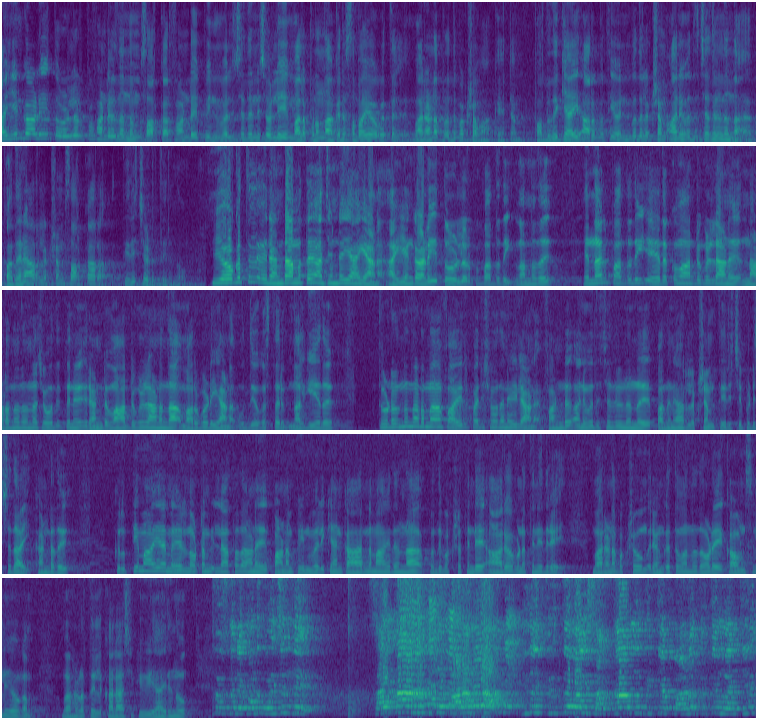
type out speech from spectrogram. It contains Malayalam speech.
അയ്യങ്കാളി തൊഴിലുറപ്പ് ഫണ്ടിൽ നിന്നും സർക്കാർ ഫണ്ട് പിൻവലിച്ചതിന് ചൊല്ലി മലപ്പുറം നഗരസഭാ യോഗത്തിൽ ഭരണ പ്രതിപക്ഷ വാക്കേറ്റം. പദ്ധതിക്കായി അറുപത്തി ഒൻപത് ലക്ഷം അനുവദിച്ചതിൽ നിന്ന് പതിനാറ് ലക്ഷം സർക്കാർ തിരിച്ചെടുത്തിരുന്നു. യോഗത്തിൽ രണ്ടാമത്തെ അജണ്ടയായാണ് അയ്യങ്കാളി തൊഴിലുറപ്പ് പദ്ധതി വന്നത്. എന്നാൽ പദ്ധതി ഏതൊക്കെ വാർഡുകളിലാണ് നടന്നതെന്ന ചോദ്യത്തിന് രണ്ട് വാർഡുകളിലാണെന്ന മറുപടിയാണ് ഉദ്യോഗസ്ഥരും നൽകിയത്. തുടർന്ന് നടന്ന ഫയൽ പരിശോധനയിലാണ് ഫണ്ട് അനുവദിച്ചതിൽ നിന്ന് പതിനാറ് ലക്ഷം തിരിച്ചു പിടിച്ചതായി കണ്ടത്. കൃത്യമായ മേൽനോട്ടം ഇല്ലാത്തതാണ് പണം പിൻവലിക്കാൻ കാരണമായതെന്ന പ്രതിപക്ഷത്തിന്റെ ആരോപണത്തിനെതിരെ ഭരണപക്ഷവും രംഗത്ത് വന്നതോടെ കൗൺസിൽ യോഗം ബഹളത്തിൽ കലാശിക്കുകയായിരുന്നു. ഇതിൽ കൃത്യമായി സർക്കാരിന് കിട്ടിയ പണം കൃത്യമായിട്ട്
